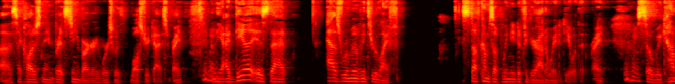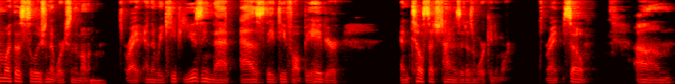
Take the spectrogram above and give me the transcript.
a psychologist named Brett Steenbarger who works with Wall Street guys right mm-hmm. and the idea is that as we're moving through life stuff comes up, we need to figure out a way to deal with it, right? Mm-hmm. So we come with a solution that works in the moment, right? And then we keep using that as the default behavior until such time as it doesn't work anymore, right? So, um,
